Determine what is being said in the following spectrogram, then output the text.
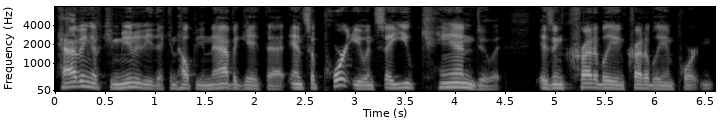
Having a community that can help you navigate that and support you and say you can do it is incredibly, incredibly important.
